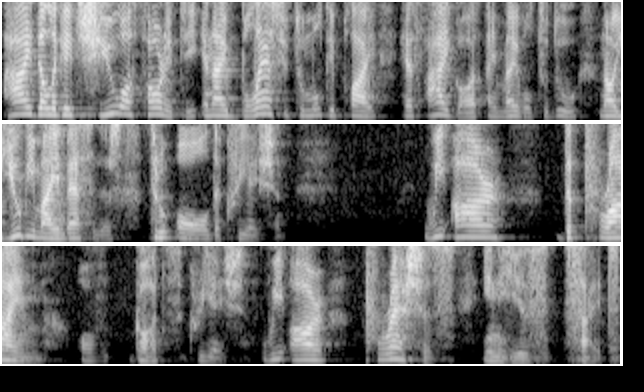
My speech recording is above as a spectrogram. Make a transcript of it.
I delegate you authority and I bless you to multiply as I, God, am able to do. Now you be my ambassadors through all the creation. We are the prime of God's creation. We are precious in His sight.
